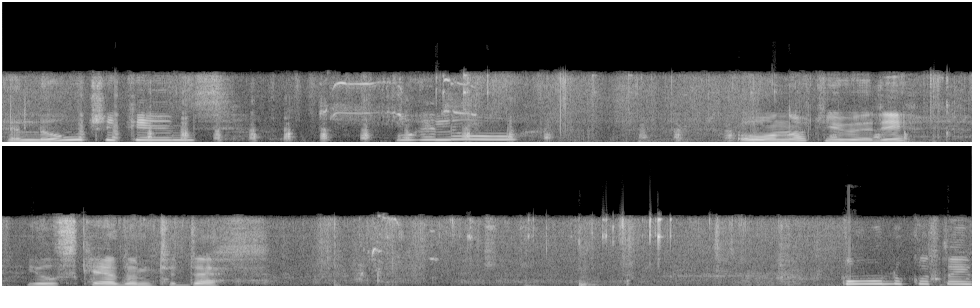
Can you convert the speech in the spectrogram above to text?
Hello, chickens. Oh, hello. Oh, not you, Eddie. You'll scare them to death. Oh, look what they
